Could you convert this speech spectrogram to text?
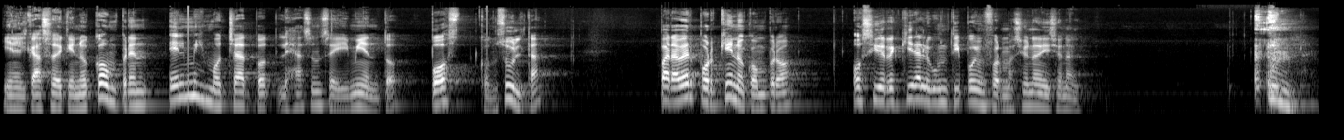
Y en el caso de que no compren, el mismo chatbot les hace un seguimiento post consulta para ver por qué no compró o si requiere algún tipo de información adicional.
